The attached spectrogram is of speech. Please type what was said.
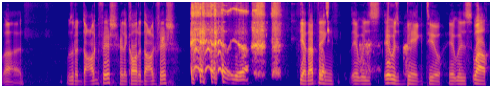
uh, was it a dogfish or they call it a dogfish? yeah. Yeah, that thing. It was it was big too. It was well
